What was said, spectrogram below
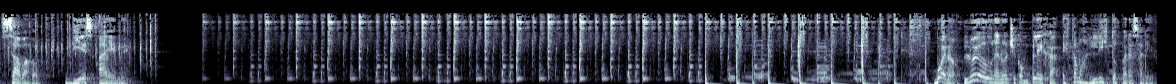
Sábado, 10 a.m. Bueno, luego de una noche compleja, estamos listos para salir.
